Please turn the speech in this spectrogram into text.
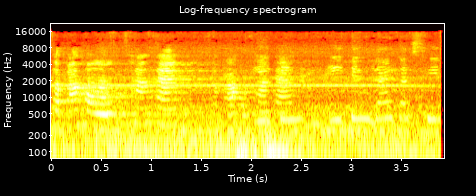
十八号餐厅十八号餐厅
